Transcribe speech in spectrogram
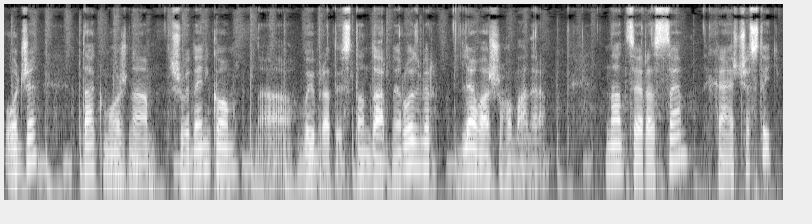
Отже, так можна швиденько вибрати стандартний розмір для вашого банера. На це раз все. Хай щастить!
